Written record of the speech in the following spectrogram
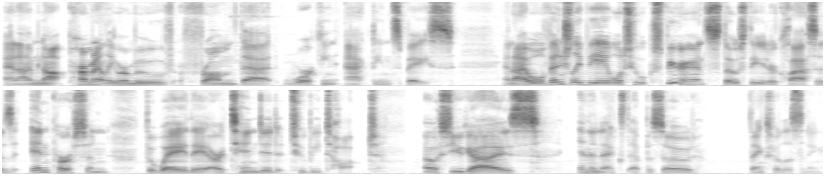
and I'm not permanently removed from that working acting space and I will eventually be able to experience those theater classes in person the way they are intended to be taught. I will see you guys in the next episode. Thanks for listening.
